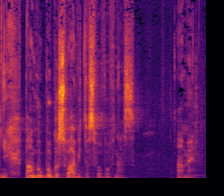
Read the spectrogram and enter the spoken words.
Niech Pan Bóg błogosławi to słowo w nas. Amen.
